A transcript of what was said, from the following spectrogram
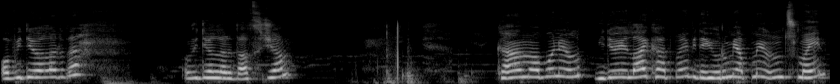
O videoları da o videoları da atacağım. Kanalıma abone olup videoya like atmayı bir de yorum yapmayı unutmayın.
